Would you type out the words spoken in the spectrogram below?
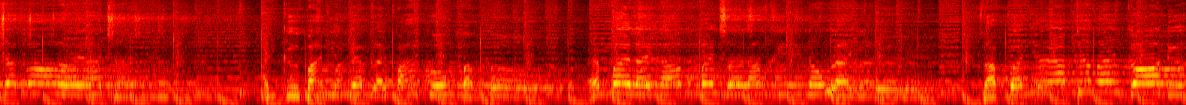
chắc có hơi ai chẳng đời Anh cứ phá nhưng em lại phá không bằng không. Em ơi lạnh lắm, anh sợ lắm khi nóng lạnh về. Giả vờ như em, thương anh có được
